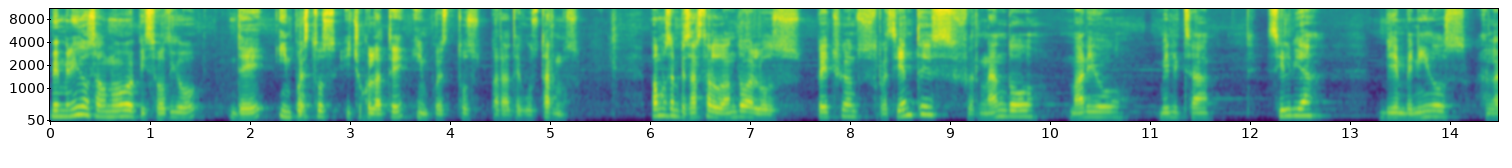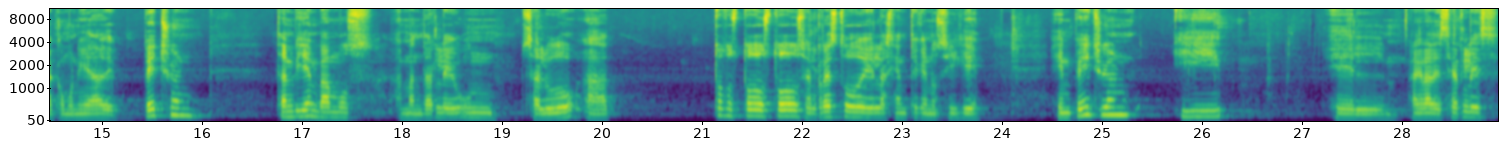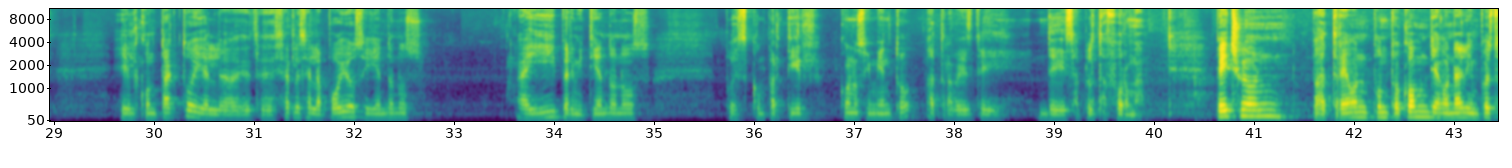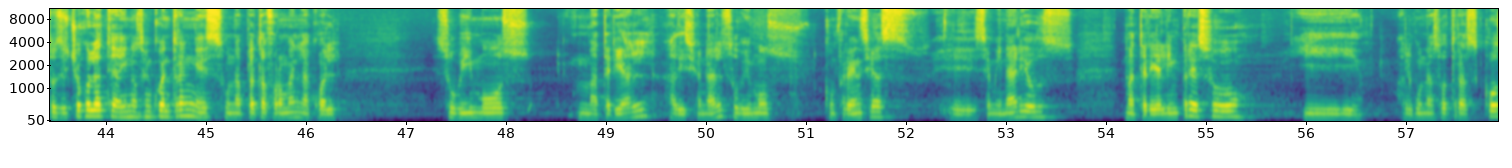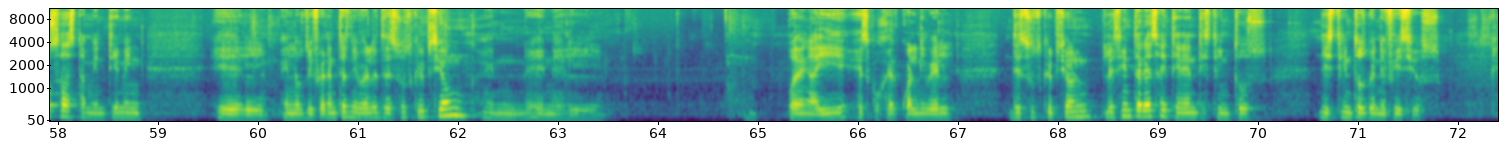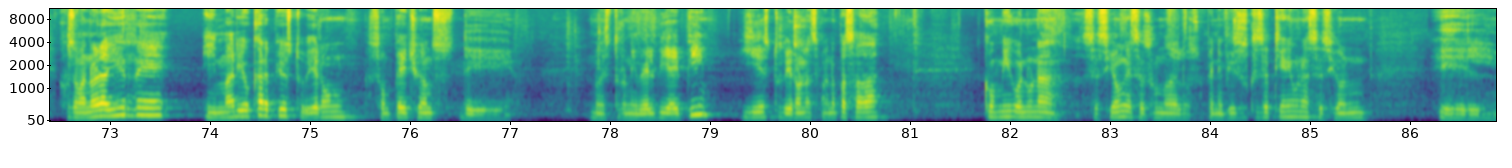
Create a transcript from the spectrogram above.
Bienvenidos a un nuevo episodio de Impuestos y Chocolate, Impuestos para degustarnos. Vamos a empezar saludando a los Patreons recientes, Fernando, Mario, Militza, Silvia. Bienvenidos a la comunidad de Patreon. También vamos a mandarle un saludo a todos, todos, todos, el resto de la gente que nos sigue en Patreon y el agradecerles el contacto y el agradecerles el apoyo siguiéndonos ahí, permitiéndonos pues compartir conocimiento a través de, de esa plataforma. Patreon, patreon.com, diagonal impuestos de chocolate, ahí nos encuentran, es una plataforma en la cual subimos material adicional, subimos conferencias, eh, seminarios, material impreso y algunas otras cosas. También tienen en los diferentes niveles de suscripción, en, en el, pueden ahí escoger cuál nivel de suscripción les interesa y tienen distintos, distintos beneficios. José Manuel Aguirre y Mario Carpio estuvieron, son Patreons de nuestro nivel VIP y estuvieron la semana pasada conmigo en una sesión, ese es uno de los beneficios que se tiene, una sesión el,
